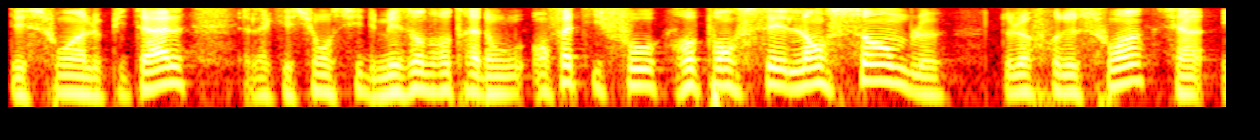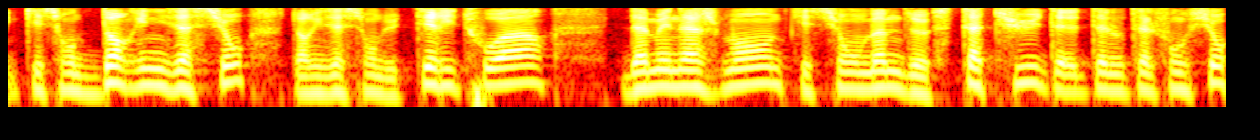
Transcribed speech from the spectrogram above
des soins à l'hôpital, la question aussi des maisons de retraite. Donc en fait, il faut repenser l'ensemble de l'offre de soins. C'est une question d'organisation, d'organisation du territoire, d'aménagement, une question même de statut telle ou telle fonction.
